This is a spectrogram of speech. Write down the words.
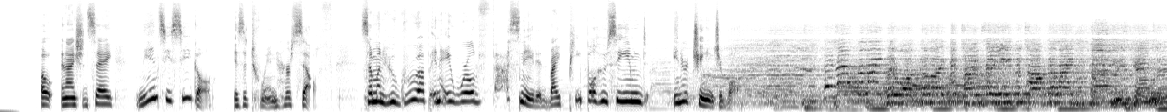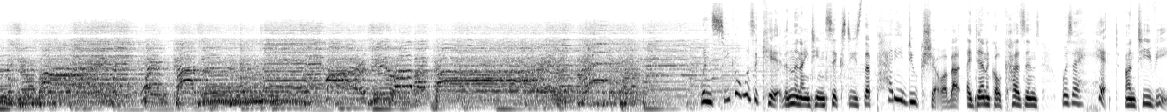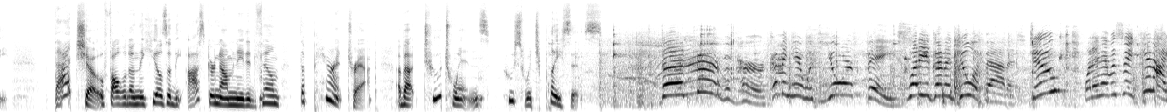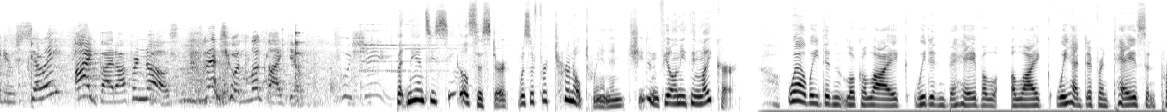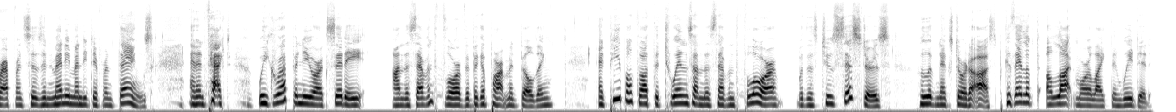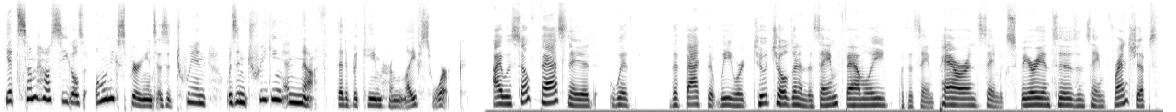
Oh, and I should say, Nancy Segal is a twin herself, someone who grew up in a world fascinated by people who seemed interchangeable. They laugh alike, they walk alike, at times they even talk alike. You can lose your mind when cousins are two of a kind. When Segal was a kid in the 1960s, the Patty Duke show about identical cousins was a hit on TV. That show followed on the heels of the Oscar nominated film The Parent Trap about two twins who switch places. The nerve of her coming here with your face. What are you gonna do about it? Do? What did I never say can I do, silly? I'd bite off her nose. Then she wouldn't look like you. Who's she? But Nancy Segal's sister was a fraternal twin, and she didn't feel anything like her. Well, we didn't look alike. We didn't behave al- alike. We had different tastes and preferences in many, many different things. And in fact, we grew up in New York City on the seventh floor of a big apartment building, and people thought the twins on the seventh floor were the two sisters who lived next door to us because they looked a lot more alike than we did. Yet somehow Segal's own experience as a twin was intriguing enough that it became her life's work. I was so fascinated with the fact that we were two children in the same family with the same parents, same experiences, and same friendships,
